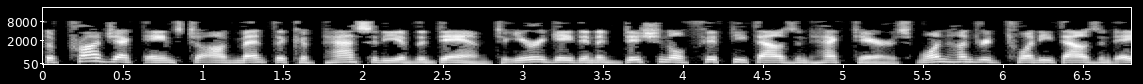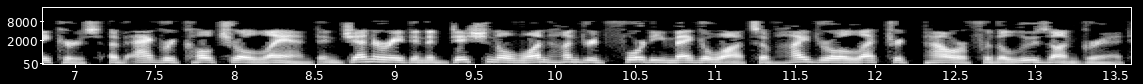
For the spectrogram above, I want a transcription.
The project aims to augment the capacity of the dam to irrigate an additional 50,000 hectares 120,000 acres of agricultural land and generate an additional 140 megawatts of hydroelectric power for the Luzon grid.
